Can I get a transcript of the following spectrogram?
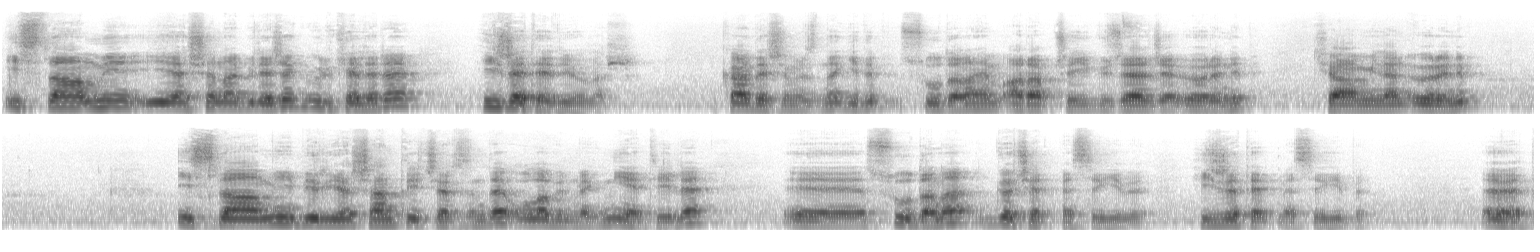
İslami yaşanabilecek ülkelere hicret ediyorlar. Kardeşimizin de gidip Sudan'a hem Arapçayı güzelce öğrenip, kamilen öğrenip İslami bir yaşantı içerisinde olabilmek niyetiyle e, Sudan'a göç etmesi gibi, hicret etmesi gibi. Evet,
